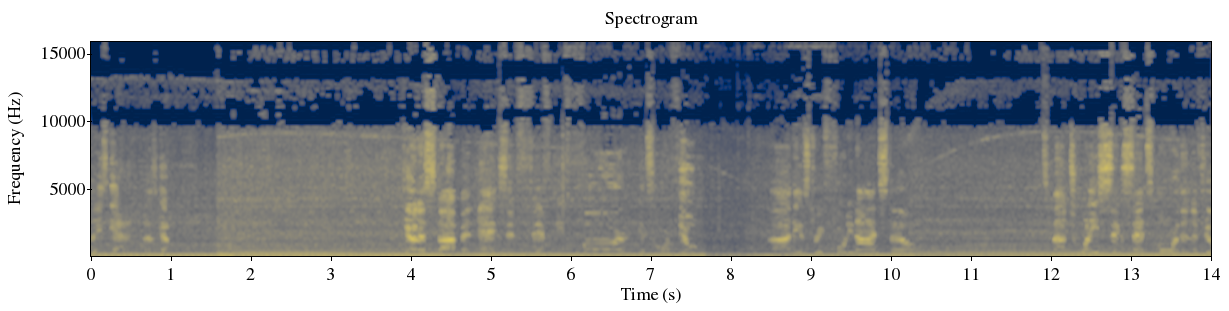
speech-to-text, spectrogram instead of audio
Please God, let's go. Gonna stop at exit 54, get some more fuel. Uh, I think it's 349 still. It's about 26 cents more than the fuel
